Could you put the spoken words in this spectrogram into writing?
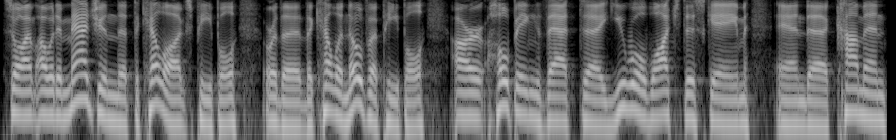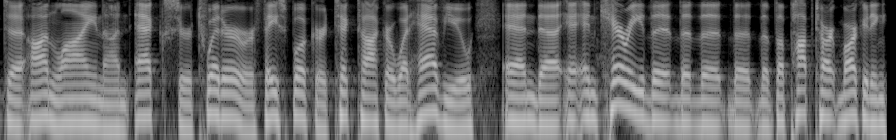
So I, I would imagine that the Kellogg's people or the the Kellanova people are hoping that uh, you will watch this game and uh, comment uh, online on X or Twitter or Facebook or TikTok or what have you and uh, and carry the the the the, the, the Pop Tart marketing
